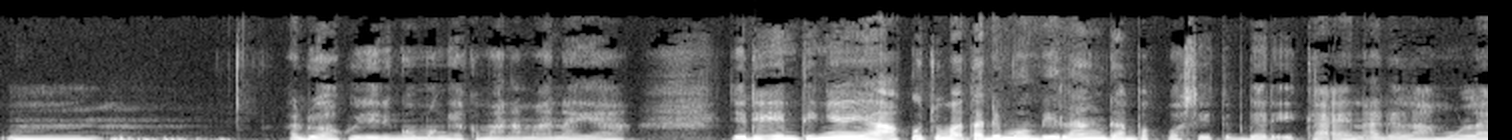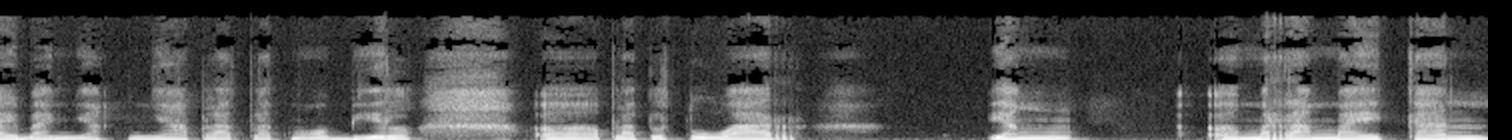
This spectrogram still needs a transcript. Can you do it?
Hmm, aduh aku jadi ngomongnya ke mana-mana ya. Jadi intinya ya aku cuma tadi mau bilang dampak positif dari IKN adalah mulai banyaknya plat-plat mobil uh, plat-plat luar yang uh, meramaikan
